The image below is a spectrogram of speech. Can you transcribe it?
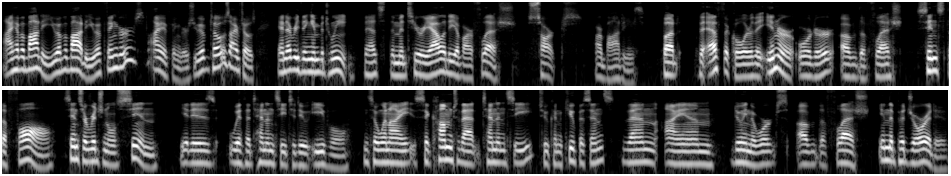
I have a body, you have a body, you have fingers, I have fingers, you have toes, I have toes, and everything in between. That's the materiality of our flesh, sarx, our bodies. But the ethical or the inner order of the flesh, since the fall, since original sin, it is with a tendency to do evil, And so when I succumb to that tendency to concupiscence, then I am doing the works of the flesh in the pejorative,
